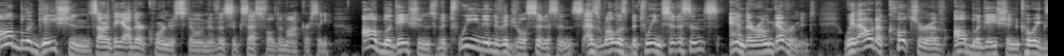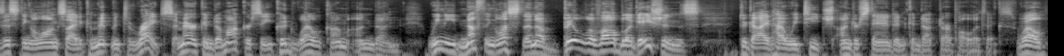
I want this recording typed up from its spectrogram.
Obligations are the other cornerstone of a successful democracy. Obligations between individual citizens, as well as between citizens and their own government. Without a culture of obligation coexisting alongside a commitment to rights, American democracy could well come undone. We need nothing less than a Bill of Obligations to guide how we teach, understand, and conduct our politics. Well,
